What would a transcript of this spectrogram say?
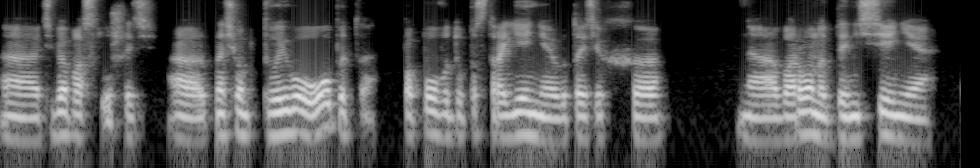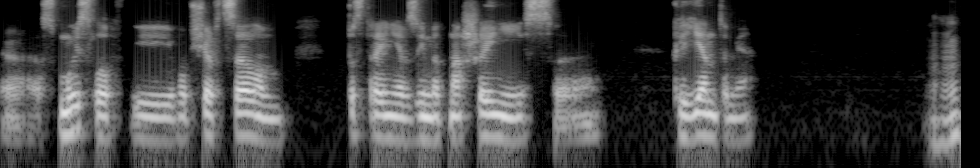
э, тебя послушать. Э, начнем твоего опыта по поводу построения вот этих э, воронок донесения э, смыслов и вообще в целом построения взаимоотношений с э, клиентами. Угу.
